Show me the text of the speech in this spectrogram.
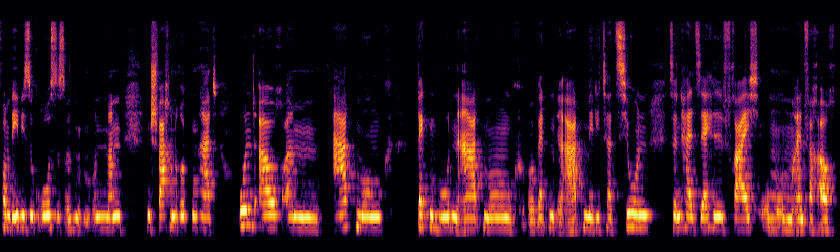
vom Baby so groß ist und, und man einen schwachen Rücken hat. Und auch ähm, Atmung, Beckenbodenatmung, Atemmeditation sind halt sehr hilfreich, um, um einfach auch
